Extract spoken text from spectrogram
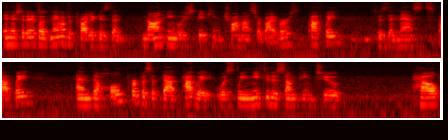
initiative. So the name of the project is the Non-English Speaking Trauma Survivors Pathway. So it's the NEST pathway. And the whole purpose of that pathway was we need to do something to help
